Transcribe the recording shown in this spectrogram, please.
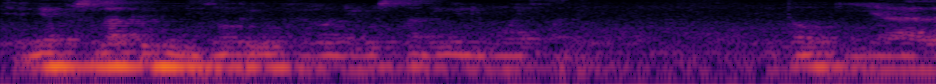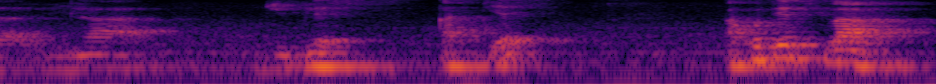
C'est bien pour cela que nous disons que nous faisons du haut standing et du moins standing. Et donc, il y a la villa duplex 4 pièces. À côté de cela,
